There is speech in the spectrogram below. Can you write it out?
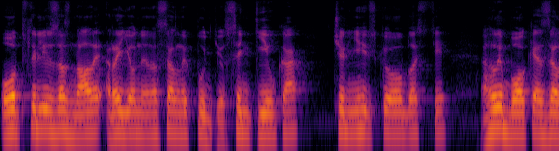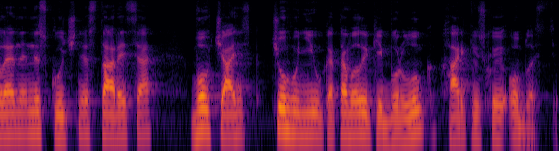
обстрілів зазнали райони населених пунктів Сеньківка Чернігівської області, Глибоке, Зелене, Нескучне, Стариця, Вовчанськ, Чугунівка та Великий Бурлук Харківської області.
